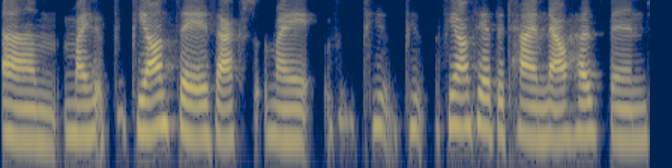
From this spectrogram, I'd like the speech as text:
um my fiance is actually my fiance at the time now husband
